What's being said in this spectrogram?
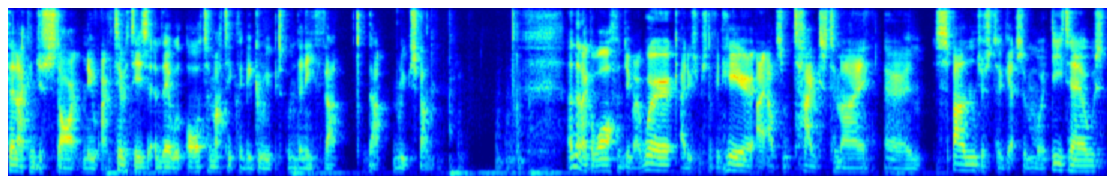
then I can just start new activities and they will automatically be grouped underneath that, that root span. And then I go off and do my work. I do some stuff in here. I add some tags to my um, span just to get some more details.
